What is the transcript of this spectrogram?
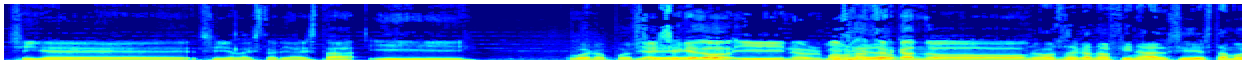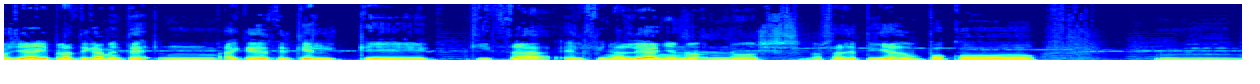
sigue sigue la historia esta y, Bueno, pues... y ahí eh, se quedó y nos vamos acercando... Nos vamos acercando al final, sí, estamos ya ahí prácticamente. Mm, hay que decir que, el, que quizá el final de año no- nos, nos ha pillado un poco... mm,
